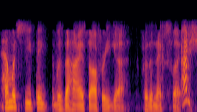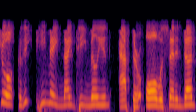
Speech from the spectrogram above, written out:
How much do you think was the highest offer he got for the next fight? I'm sure because he he made 19 million after all was said and done.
